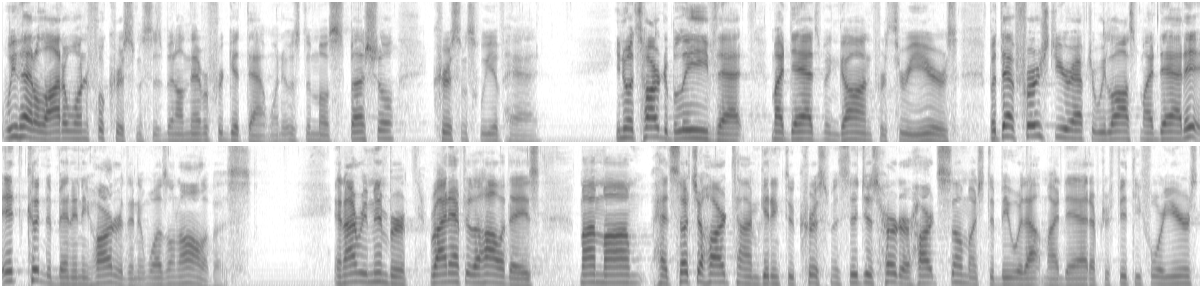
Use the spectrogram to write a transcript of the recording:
we've had a lot of wonderful Christmases, but I'll never forget that one. It was the most special Christmas we have had. You know, it's hard to believe that my dad's been gone for three years. But that first year after we lost my dad, it, it couldn't have been any harder than it was on all of us. And I remember right after the holidays, my mom had such a hard time getting through Christmas. It just hurt her heart so much to be without my dad after 54 years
